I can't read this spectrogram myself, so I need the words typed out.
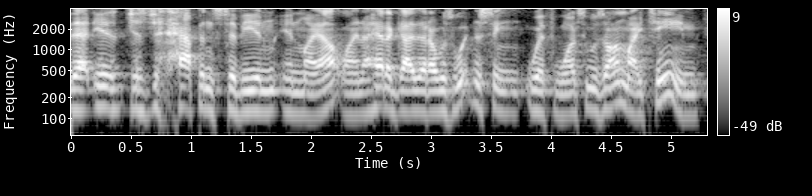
that is, just, just happens to be in, in my outline. I had a guy that I was witnessing with once who was on my team,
